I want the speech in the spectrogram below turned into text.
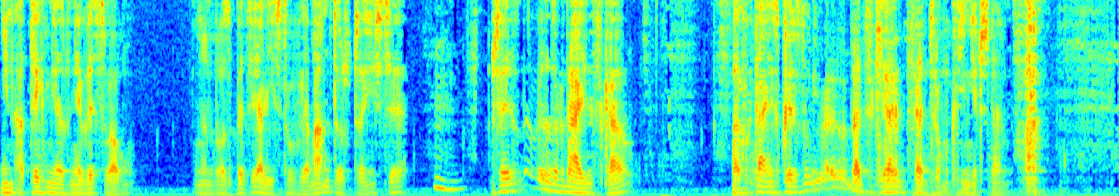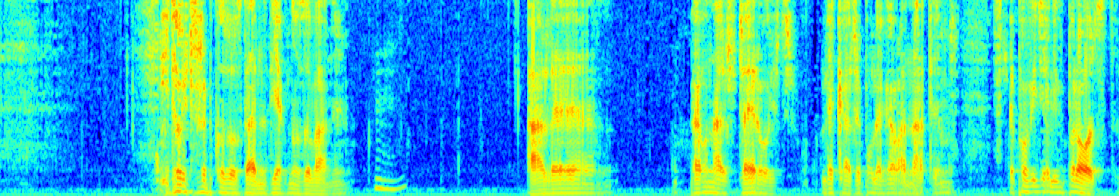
I natychmiast mnie wysłał do specjalistów. Ja mam to szczęście, że jestem z Gdańska, a w Gdańsku jest Uniwersyteckie Centrum Kliniczne. I dość szybko zostałem zdiagnozowany. Ale pełna szczerość lekarzy polegała na tym, że powiedzieli wprost,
